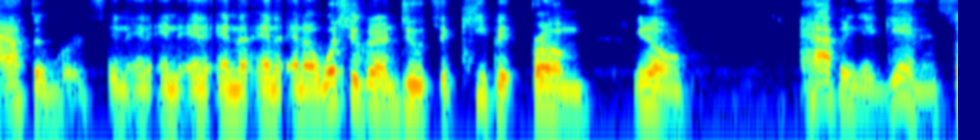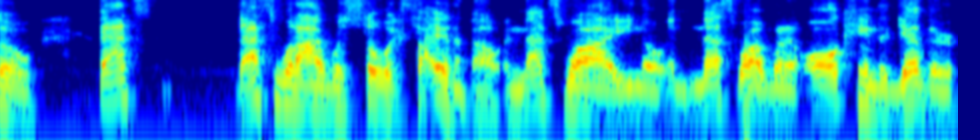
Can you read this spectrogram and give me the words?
afterwards and and and and and, and, and what you're gonna do to keep it from you know happening again. And so that's that's what I was so excited about, and that's why you know, and that's why when it all came together,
